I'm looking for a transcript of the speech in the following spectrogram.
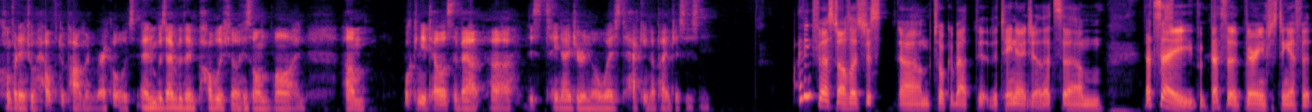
confidential health department records and was able to then publish those online. Um, what can you tell us about uh, this teenager in the West hacking a pager system? I think first off, let's just um, talk about the, the teenager. That's um, that's a that's a very interesting effort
